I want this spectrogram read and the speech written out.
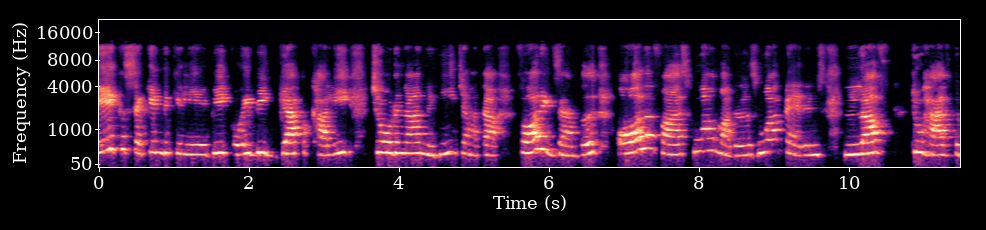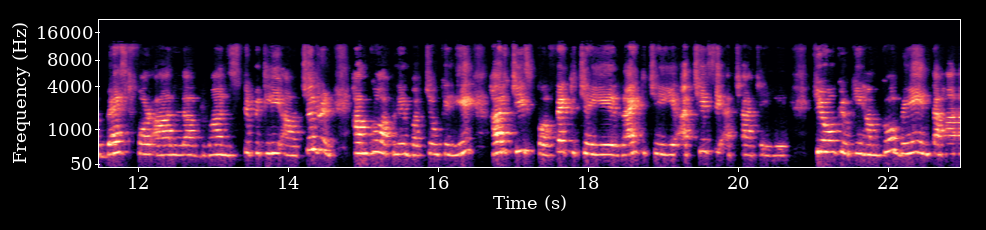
एक सेकंड के लिए भी कोई भी गैप खाली छोड़ना नहीं चाहता। For example all of us who are mothers who are parents love to have the best for our loved ones typically our children हमको अपने बच्चों के लिए हर चीज़ परफेक्ट चाहिए राइट चाहिए अच्छे से अच्छा चाहिए क्यों क्योंकि हमको बेइंतहा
